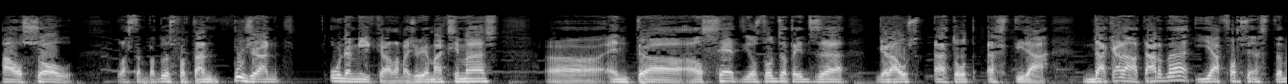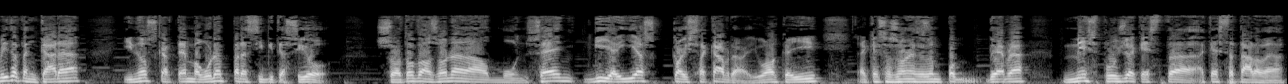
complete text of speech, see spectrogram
al sol. Les temperatures, per tant, pujaran una mica. La majoria màximes eh, entre els 7 i els 12-13 graus a tot estirar. De cara a la tarda hi ha força inestabilitat encara i no descartem alguna precipitació sobretot a la zona del Montseny, Guilleries, Coissa Cabra. Igual que ahir, aquestes zones es pot veure més pluja aquesta, aquesta tarda.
